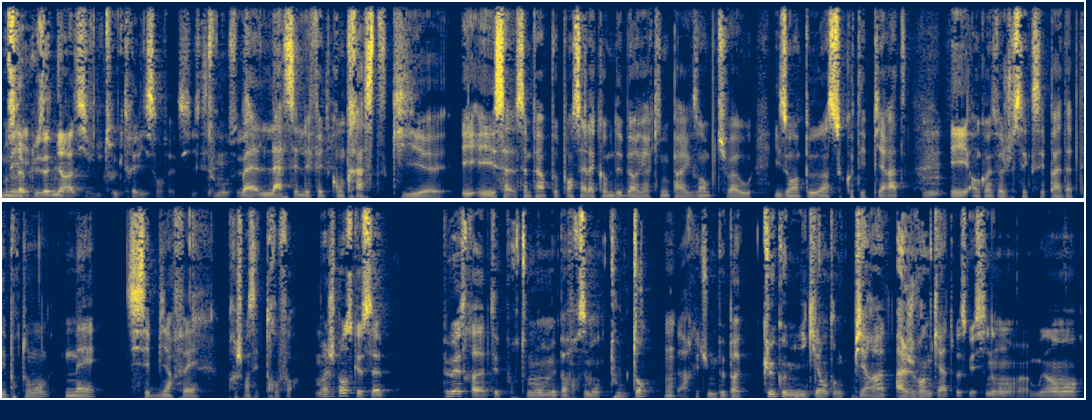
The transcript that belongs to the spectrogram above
On serait plus admiratif du truc très lisse en fait, si tout le monde faisait bah, là, c'est l'effet de contraste qui euh, et, et ça, ça me fait un peu penser à la com de Burger King, par exemple, tu vois, où ils ont un peu hein, ce côté pirate. Mm. Et encore une fois, je sais que c'est pas adapté pour tout le monde, mais si c'est bien fait, franchement, c'est trop fort. Moi, je pense que ça peut être adapté pour tout le monde, mais pas forcément tout le temps. Hmm. C'est-à-dire que tu ne peux pas que communiquer en tant que pirate H24, parce que sinon, euh, au bout d'un moment,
